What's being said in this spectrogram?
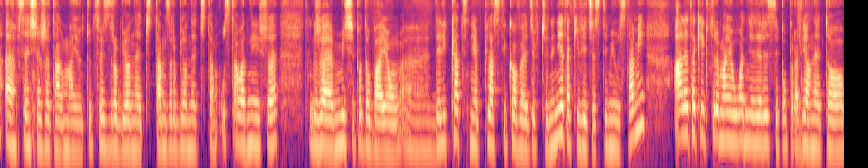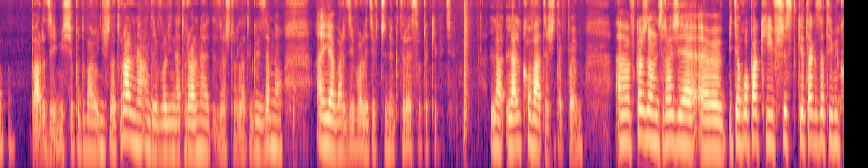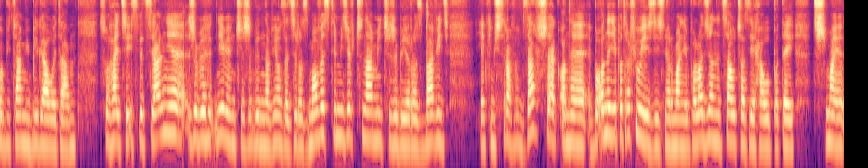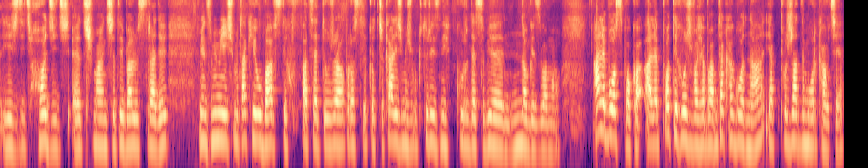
E, W sensie, że tam mają tu coś zrobione, czy tam zrobione, czy tam usta ładniejsze. Także mi się podobają e, delikatnie plastikowe dziewczyny. Nie takie, wiecie, z tymi ustami, ale takie, które mają ładnie rysy poprawione, to bardziej mi się podobają niż naturalne. Andrzej woli naturalne, zresztą dlatego jest ze mną. A ja bardziej wolę dziewczyny, które są takie, wiecie, la, lalkowate, że tak powiem. E, W każdym razie e, i te chłopaki wszystkie tak za tymi kobietami biegały tam. Słuchajcie, i specjalnie, żeby, nie wiem, czy żeby nawiązać rozmowę z tymi dziewczynami, czy żeby je rozbawić jakimś trafem. Zawsze jak one, bo one nie potrafiły jeździć normalnie po lodzie, one cały czas jechały po tej, trzymają, jeździć, chodzić, e, trzymając się tej balustrady, więc my mieliśmy taki ubaw z tych facetów, że po prostu tylko czekaliśmy, żeby któryś z nich, kurde, sobie nogę złamał. Ale było spoko, ale po tych łyżwach ja byłam taka głodna, jak po żadnym workaucie.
